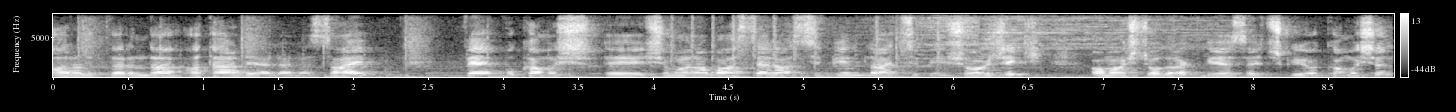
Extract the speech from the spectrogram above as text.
aralıklarında atar değerlerine sahip. Ve bu kamış e, Shimano Bastera Spin, Light Spin, Shore Jig amaçlı olarak piyasaya çıkıyor. Kamışın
